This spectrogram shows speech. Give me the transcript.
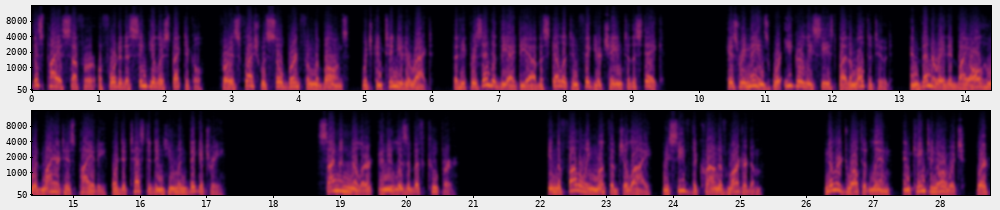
This pious sufferer afforded a singular spectacle, for his flesh was so burnt from the bones, which continued erect, that he presented the idea of a skeleton figure chained to the stake. His remains were eagerly seized by the multitude, and venerated by all who admired his piety or detested inhuman bigotry. Simon Miller and Elizabeth Cooper in the following month of July, received the crown of martyrdom. Miller dwelt at Lynn, and came to Norwich, where,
